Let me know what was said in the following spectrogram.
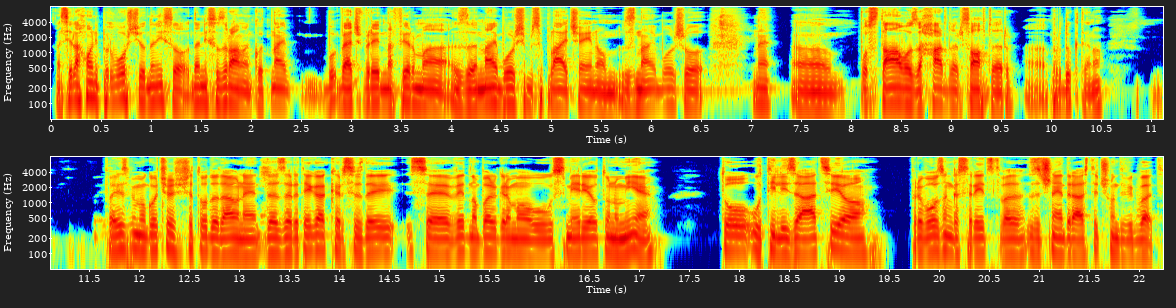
A si lahko oni prvoščijo, da niso, da niso zraven kot največ vredna firma z najboljšim supply chainom, z najboljšo ne, uh, postavo za hardware, software uh, produkte. No. Pa jaz bi mogoče še to dodal, ne, da zaradi tega, ker se zdaj se vedno bolj gremo v smeri avtonomije, to utilizacijo prevoznega sredstva začne drastično dvigovati.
